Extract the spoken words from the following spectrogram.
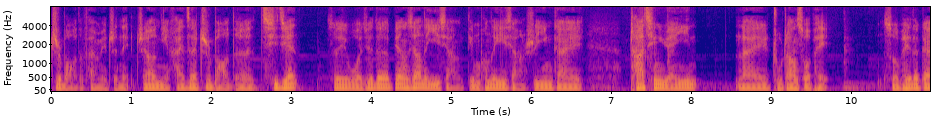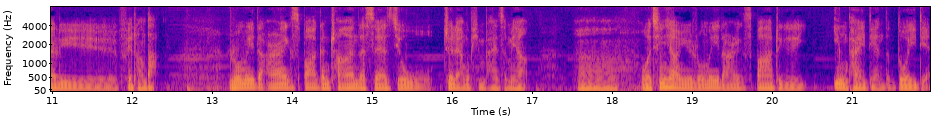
质保的范围之内，只要你还在质保的期间。所以我觉得变速箱的异响、顶棚的异响是应该查清原因来主张索赔，索赔的概率非常大。荣威的 RX 八跟长安的 CS 九五这两个品牌怎么样？嗯，我倾向于荣威的 RX 八这个硬派一点的多一点。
